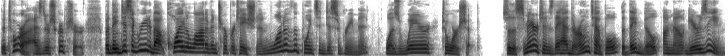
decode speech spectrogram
the Torah as their scripture, but they disagreed about quite a lot of interpretation. And one of the points of disagreement was where to worship. So the Samaritans, they had their own temple that they'd built on Mount Gerizim.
